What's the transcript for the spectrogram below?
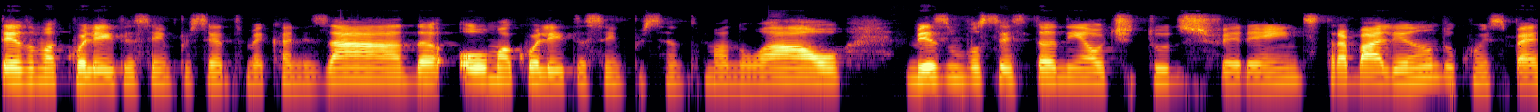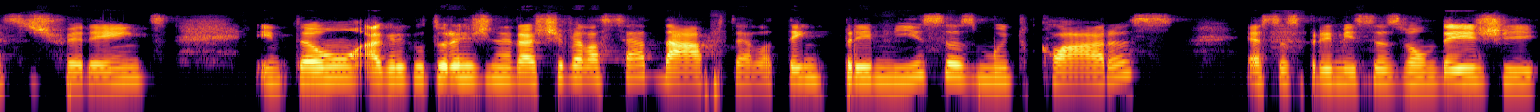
tendo uma colheita 100% mecanizada ou uma colheita 100% manual, mesmo você estando em altitudes diferentes, trabalhando com espécies diferentes. Então, a agricultura regenerativa ela se adapta, ela tem premissas muito claras. Essas premissas vão desde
